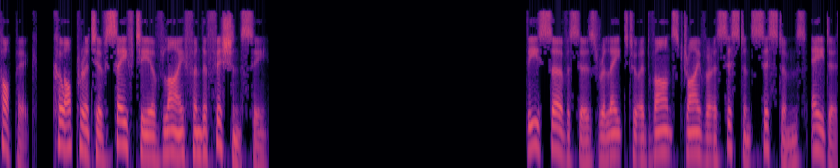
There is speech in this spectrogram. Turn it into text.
Topic: Cooperative safety of life and efficiency. These services relate to advanced driver assistance systems (ADAS)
